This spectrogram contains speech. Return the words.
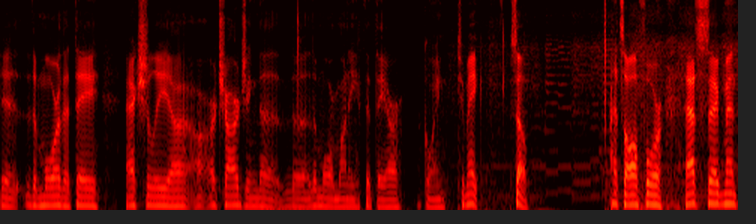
uh, the more that they actually uh, are charging, the, the, the more money that they are going to make. So that's all for that segment,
